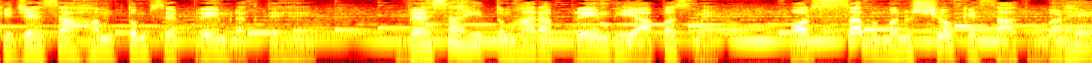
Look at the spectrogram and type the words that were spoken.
कि जैसा हम तुमसे प्रेम रखते हैं, वैसा ही तुम्हारा प्रेम भी आपस में और सब मनुष्यों के साथ बढ़े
